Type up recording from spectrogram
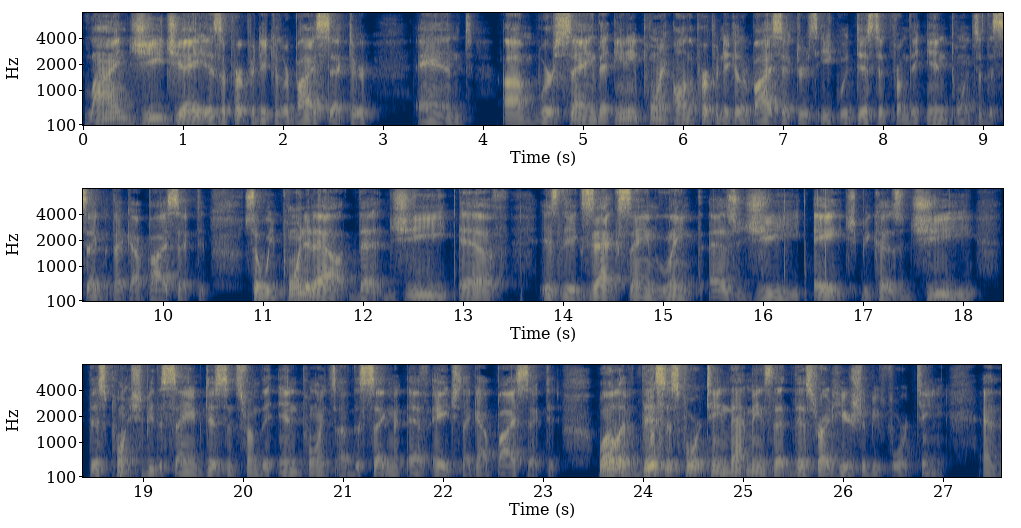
line GJ is a perpendicular bisector, and um, we're saying that any point on the perpendicular bisector is equidistant from the endpoints of the segment that got bisected. So we pointed out that GF is the exact same length as GH because G this point should be the same distance from the endpoints of the segment FH that got bisected. Well, if this is 14, that means that this right here should be 14. And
